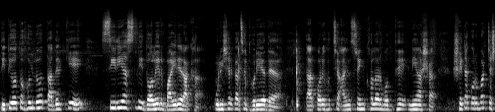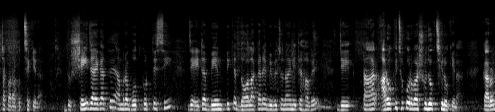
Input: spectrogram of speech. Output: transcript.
দ্বিতীয়ত হইল তাদেরকে সিরিয়াসলি দলের বাইরে রাখা, পুলিশের কাছে ধরিয়ে দেয়া, তারপরে হচ্ছে আইন শৃঙ্খলার মধ্যে নিয়ে আসা, সেটা করবার চেষ্টা করা হচ্ছে কিনা। তো সেই জায়গাতে আমরা বোধ করতেছি যে এটা বিএনপিকে দল আকারে বিবেচনায় নিতে হবে যে তার আরও কিছু করবার সুযোগ ছিল কিনা। কারণ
